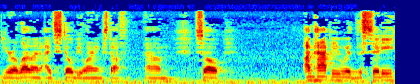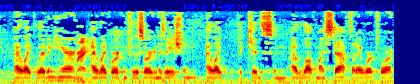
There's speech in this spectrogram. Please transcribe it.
year 11, I'd still be learning stuff. Um, so I'm happy with the city. I like living here. Right. I like working for this organization. I like the kids, and I love my staff that I work for.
